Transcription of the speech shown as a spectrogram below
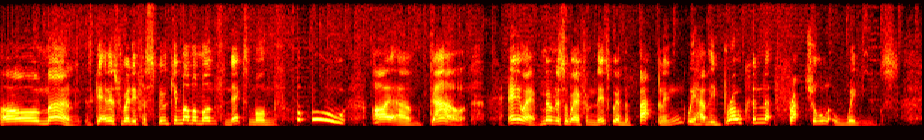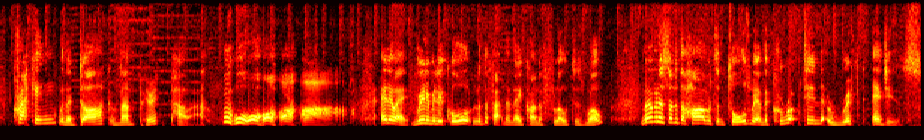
Oh man, it's getting us ready for Spooky Mama month next month. Woohoo! I am down. Anyway, moving us away from this, we have the bat bling. We have the broken fractal wings. Cracking with a dark vampiric power. anyway, really, really cool. The fact that they kind of float as well. Moving us on to the Harvesting tools, we have the corrupted rift edges.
